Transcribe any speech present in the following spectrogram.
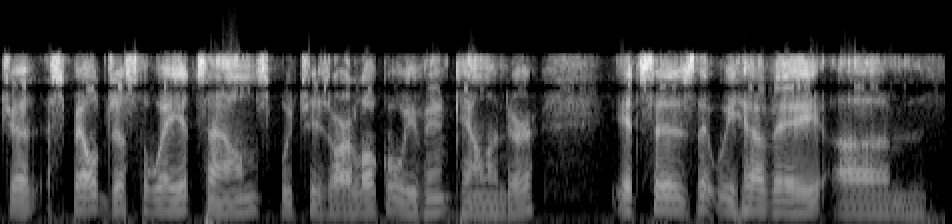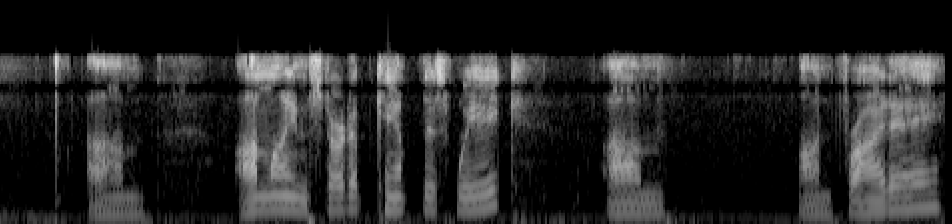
just, spelled just the way it sounds, which is our local event calendar. It says that we have a um, um, online startup camp this week um, on Friday.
